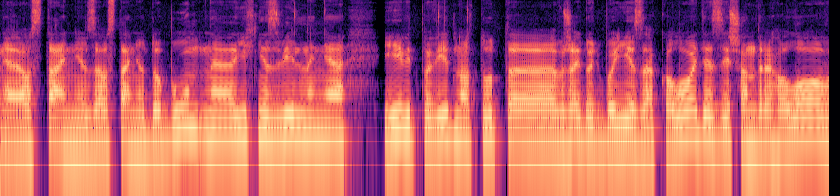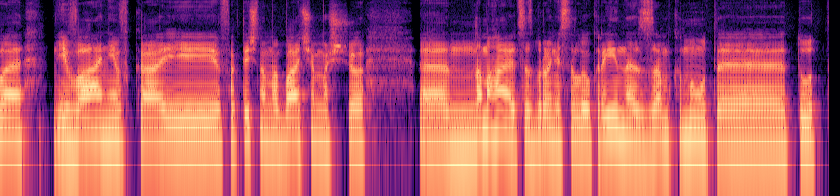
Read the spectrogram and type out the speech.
Е, Останню за останню добу е, їхнє звільнення, і відповідно тут е, вже йдуть бої за колодязі, Шандриголове, Іванівка. І фактично ми бачимо, що намагаються Збройні Сили України замкнути тут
